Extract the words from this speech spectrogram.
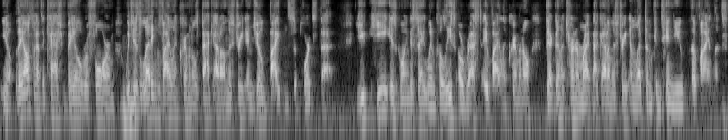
you know, they also have the cash bail reform, mm-hmm. which is letting violent criminals back out on the street, and Joe Biden supports that. You, he is going to say when police arrest a violent criminal, they're going to turn them right back out on the street and let them continue the violence.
